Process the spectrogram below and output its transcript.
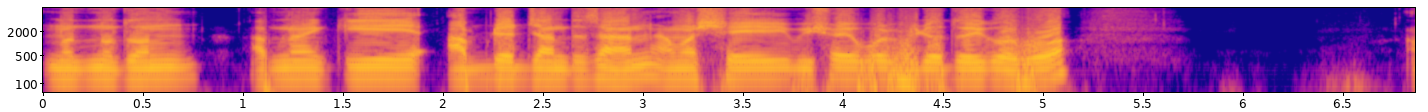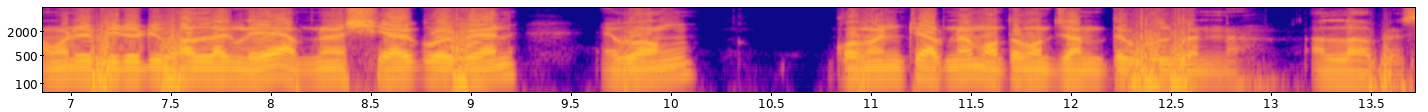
নতুন নতুন আপনারা কি আপডেট জানতে চান, আমরা সেই বিষয়ের উপর ভিডিও তৈরি করব। আমাদের ভিডিওটি ভালো লাগলে আপনারা শেয়ার করবেন এবং কমেন্টে আপনার মতামত জানতে ভুলবেন না। আল্লাহ হাফেজ।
